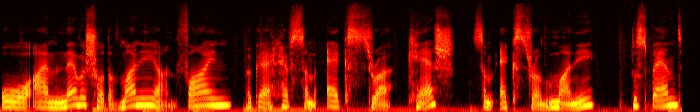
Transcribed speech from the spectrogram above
or I'm never short of money, I'm fine, okay, I have some extra cash, some extra money to spend.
